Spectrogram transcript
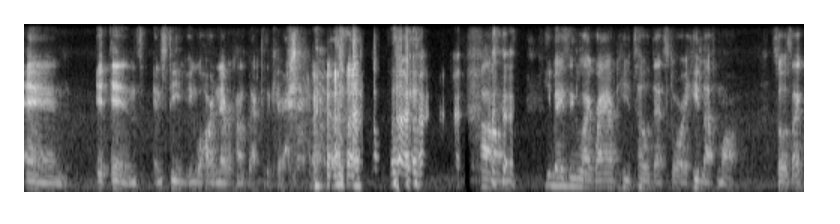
And it ends, and Steve Englehart never comes back to the character. um, he basically like right after he told that story, he left Marvel. So it's like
